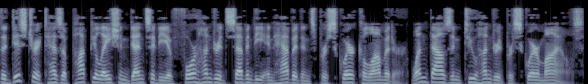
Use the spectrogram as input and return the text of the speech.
The district has a population density of 470 inhabitants per square kilometre 1200 per square miles.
